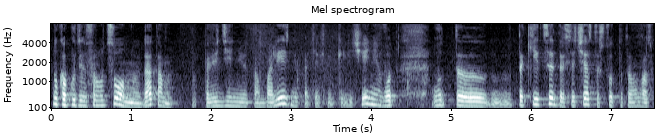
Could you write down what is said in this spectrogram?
ну, какую-то информационную, да, там, по ведению там болезни, по технике лечения. Вот, вот э, такие центры сейчас-то что-то там у вас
